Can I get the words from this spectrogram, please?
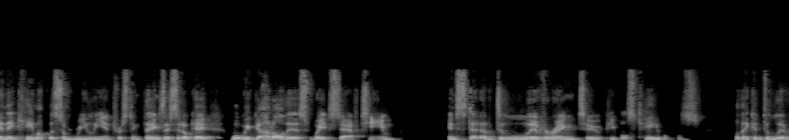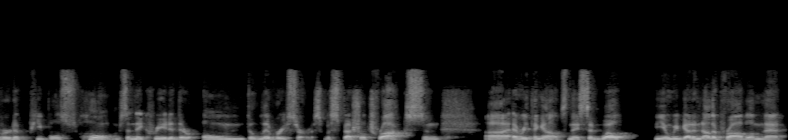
And they came up with some really interesting things. They said, okay, well, we've got all this wait staff team. Instead of delivering to people's tables, well, they could deliver to people's homes. And they created their own delivery service with special trucks and uh, everything else. And they said, well, you know, we've got another problem that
